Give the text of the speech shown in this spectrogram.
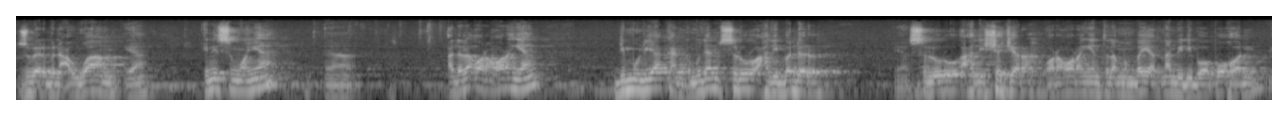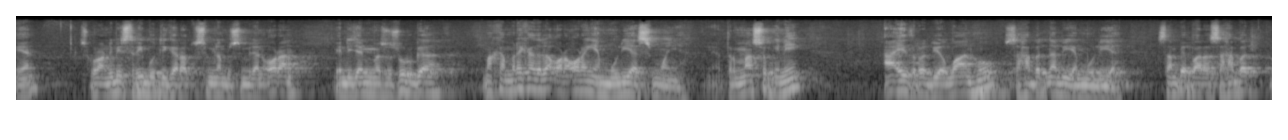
Zubair bin Awam, ya. Ini semuanya ya, adalah orang-orang yang dimuliakan. Kemudian seluruh ahli Badar, ya, seluruh ahli syajarah, orang-orang yang telah membayar Nabi di bawah pohon, ya. Kurang lebih 1399 orang yang dijamin masuk surga. Maka mereka adalah orang-orang yang mulia semuanya. Ya, termasuk ini Aid radhiyallahu anhu, sahabat Nabi yang mulia. Sampai para sahabat,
